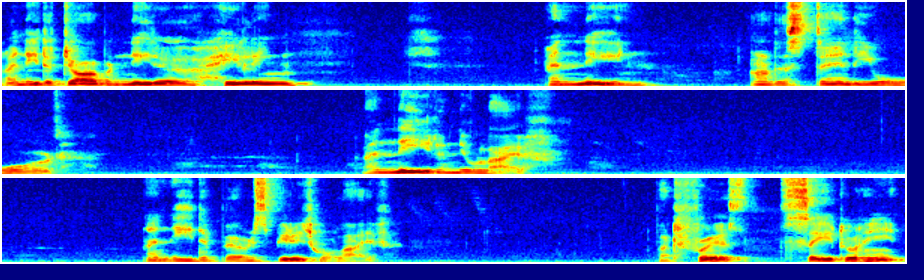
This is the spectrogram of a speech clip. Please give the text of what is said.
I need a job, I need a healing, I need understand your word. I need a new life. I need a very spiritual life. But first, say to him,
